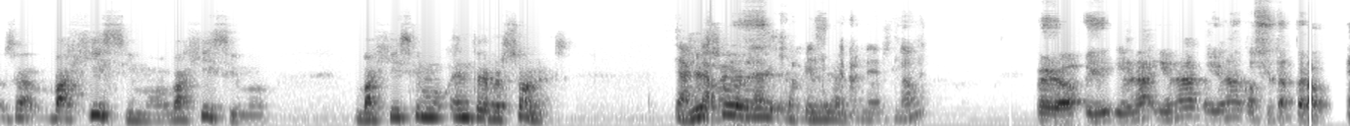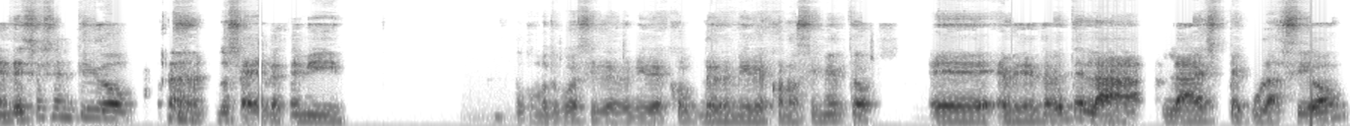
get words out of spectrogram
o sea, bajísimo, bajísimo, bajísimo entre personas. y eso es, las comisiones, ¿no? Pero, y, una, y, una, y una cosita, pero en ese sentido, no sé, desde mi, ¿cómo te puedo decir? Desde mi, desde mi desconocimiento, eh, evidentemente la, la, especulación,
